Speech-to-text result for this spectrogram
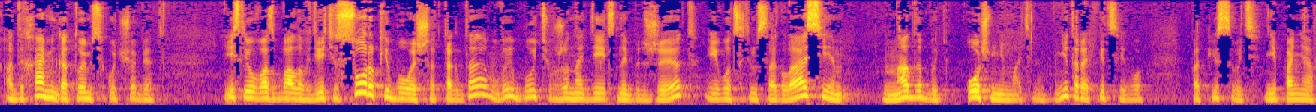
отдыхаем и готовимся к учебе. Если у вас баллов 240 и больше, тогда вы будете уже надеяться на бюджет. И вот с этим согласием надо быть очень внимательным. Не торопиться его подписывать, не поняв,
